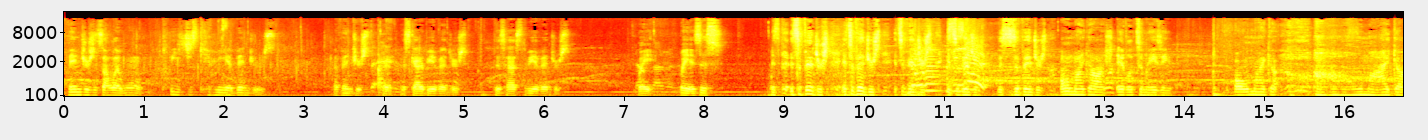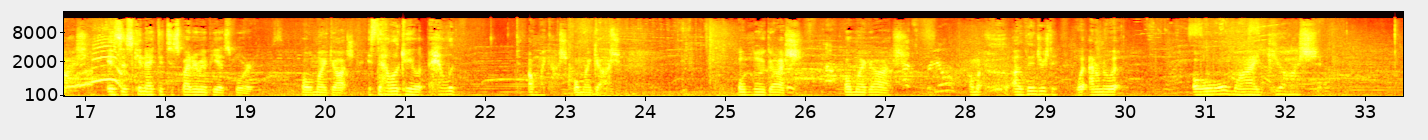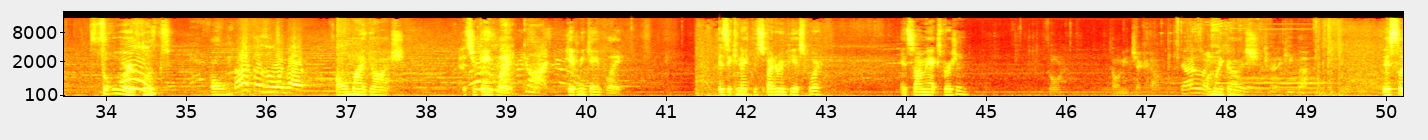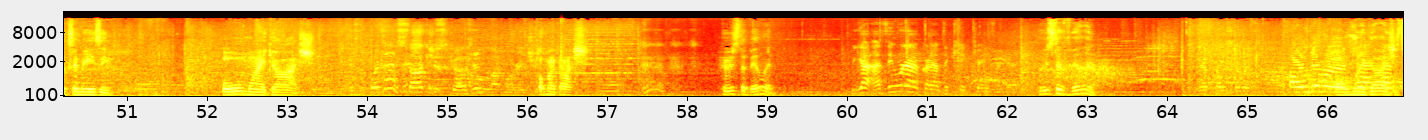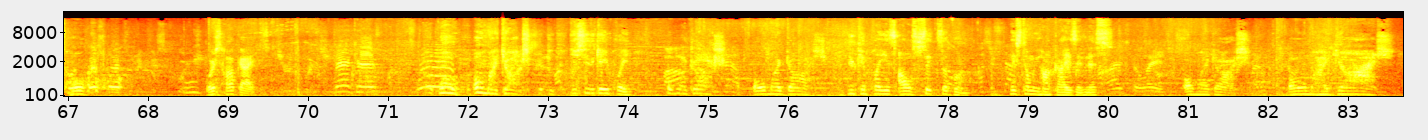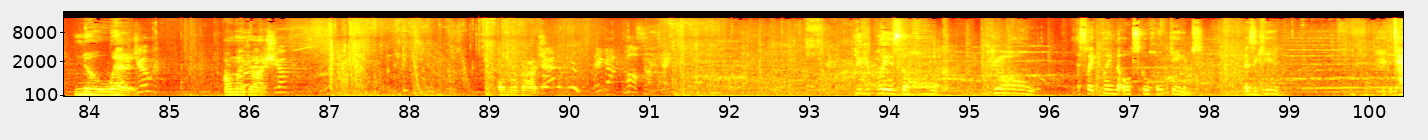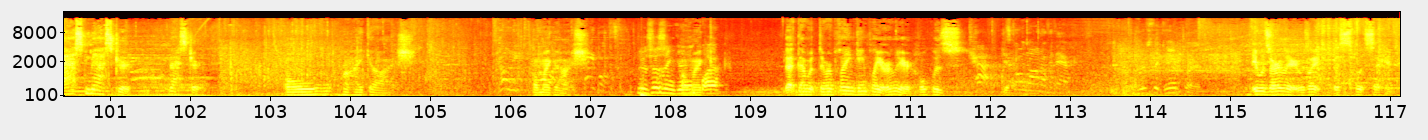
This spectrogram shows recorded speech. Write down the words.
Avengers is all I want. Please just give me Avengers. Avengers. Okay, it's gotta be Avengers. This has to be Avengers. Wait, wait, is this? It's, it's Avengers. It's Avengers. It's Avengers. It's Avengers. This is Avengers. Oh my gosh, it looks amazing. Oh my god. Oh my gosh. Is this connected to Spider-Man PS4? Oh my gosh. It's the Hella Hella. Oh my gosh. Oh my gosh. Oh my gosh. Oh my gosh. Oh my. Avengers. What? I don't know what. Oh my gosh. Thor hmm. looks. Oh. That doesn't look like. Oh my gosh. It's your oh gameplay. Give me gameplay. Is it connected to Spider-Man PS4? Insomniac's version? Thor, Tony, check it out. Oh my cool. gosh. Try to keep up. This looks amazing. Oh my gosh. Was that stock explosion? Oh my gosh. Who's the villain? We got. I think we're gonna, gonna have to kick Jennifer dead. Who's the villain? We're gonna place her with. Oh, Oh my gosh, it's Hulk. Crystal. Where's Hawkeye? Man cave. Whoa! Oh, oh my gosh! You see the gameplay? Oh my gosh! Oh my gosh! You can play as all six of them. Please tell me Hawkeye is in this. Oh my gosh! Oh my gosh! No way! Oh, oh my gosh! Oh my gosh! They got pulsar tanks. You can play as the Hulk! Yo! It's like playing the old school Hulk games as a kid. Taskmaster! Master! Oh my gosh! Oh my gosh! This isn't Oh my- gameplay. That, that they were playing gameplay earlier. Hulk was. Yeah. Going on over there? Where's the game plan? It was earlier. It was like a split second.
